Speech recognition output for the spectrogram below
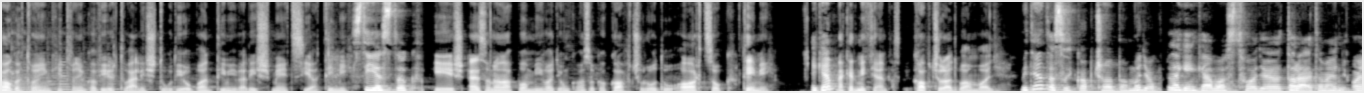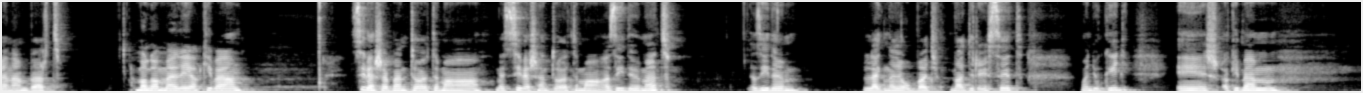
Hallgatóink! Itt vagyunk a virtuális stúdióban Timivel ismét. Szia, Timi! Sziasztok! És ezen a napon mi vagyunk azok a kapcsolódó arcok. Timi, Igen? neked mit jelent az, hogy kapcsolatban vagy? Mit jelent az, hogy kapcsolatban vagyok? Leginkább azt, hogy találtam egy olyan embert magam mellé, akivel szívesebben töltöm a, vagy szívesen töltöm a, az időmet, az időm legnagyobb vagy nagy részét, mondjuk így, és akiben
